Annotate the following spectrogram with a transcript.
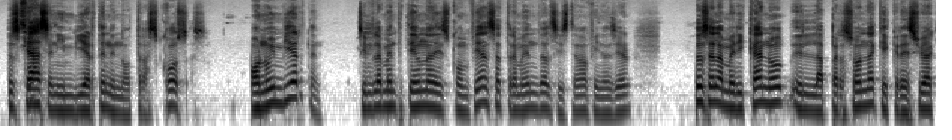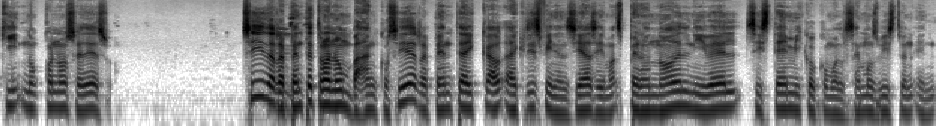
Entonces, ¿qué hacen? Invierten en otras cosas o no invierten. Simplemente tienen una desconfianza tremenda al sistema financiero. Entonces, el americano, eh, la persona que creció aquí, no conoce de eso. Sí, de mm. repente trona un banco, sí, de repente hay, crisis financieras y demás, pero no del nivel sistémico como los hemos visto en,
